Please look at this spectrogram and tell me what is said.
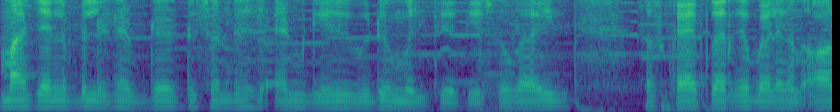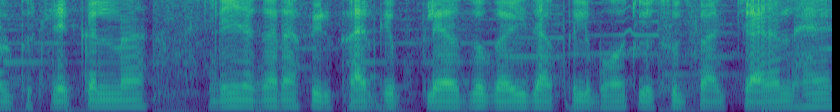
हमारे चैनल पर लेटेस्ट अपडेट एंड की वीडियो मिलती रहती है। सो गाइज़ सब्सक्राइब करके बेल आइकन ऑल पे क्लिक करना। गई अगर आप फ्री फायर के प्लेयर तो गाइज़ आपके लिए बहुत यूजफुल चैनल है।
